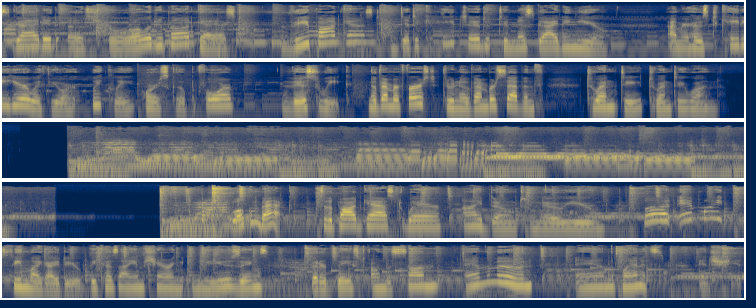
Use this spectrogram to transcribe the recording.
Miss Guided Astrology Podcast, the podcast dedicated to misguiding you. I'm your host, Katie, here with your weekly horoscope for this week, November 1st through November 7th, 2021. Welcome back to the podcast where I don't know you, but it might seem like I do because I am sharing musings that are based on the sun and the moon and the planets and shit.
